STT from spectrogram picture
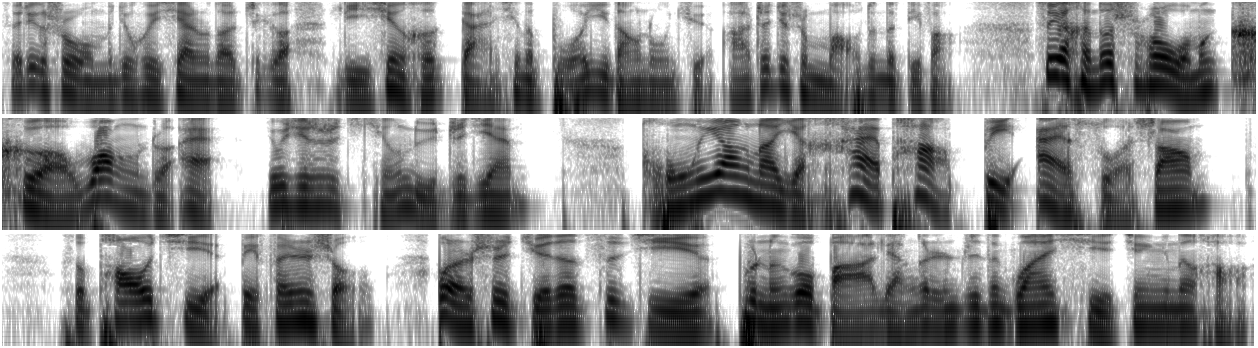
所以这个时候我们就会陷入到这个理性和感性的博弈当中去啊，这就是矛盾的地方。所以很多时候我们渴望着爱，尤其是情侣之间。同样呢，也害怕被爱所伤、所抛弃、被分手，或者是觉得自己不能够把两个人之间的关系经营得好。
